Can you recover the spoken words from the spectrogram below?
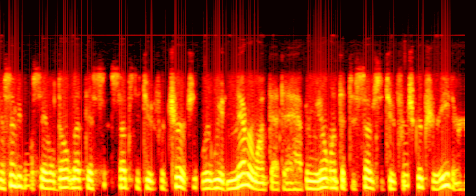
You know, some people say, well, don't let this substitute for church. We, would never want that to happen. We don't want that to substitute for scripture either.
